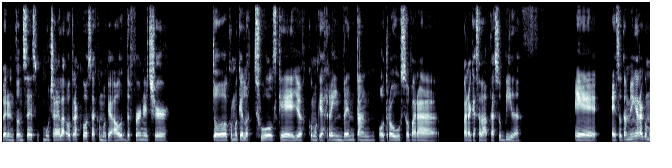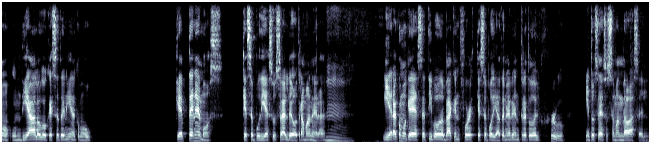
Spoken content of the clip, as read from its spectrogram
Pero entonces muchas de las otras cosas, como que all of the furniture, todo como que los tools que ellos como que reinventan otro uso para, para que se adapte a sus vidas. eh, eso también era como un diálogo que se tenía, como ¿qué tenemos que se pudiese usar de otra manera? Mm. Y era como que ese tipo de back and forth que se podía tener entre todo el crew, y entonces eso se mandaba a hacer.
